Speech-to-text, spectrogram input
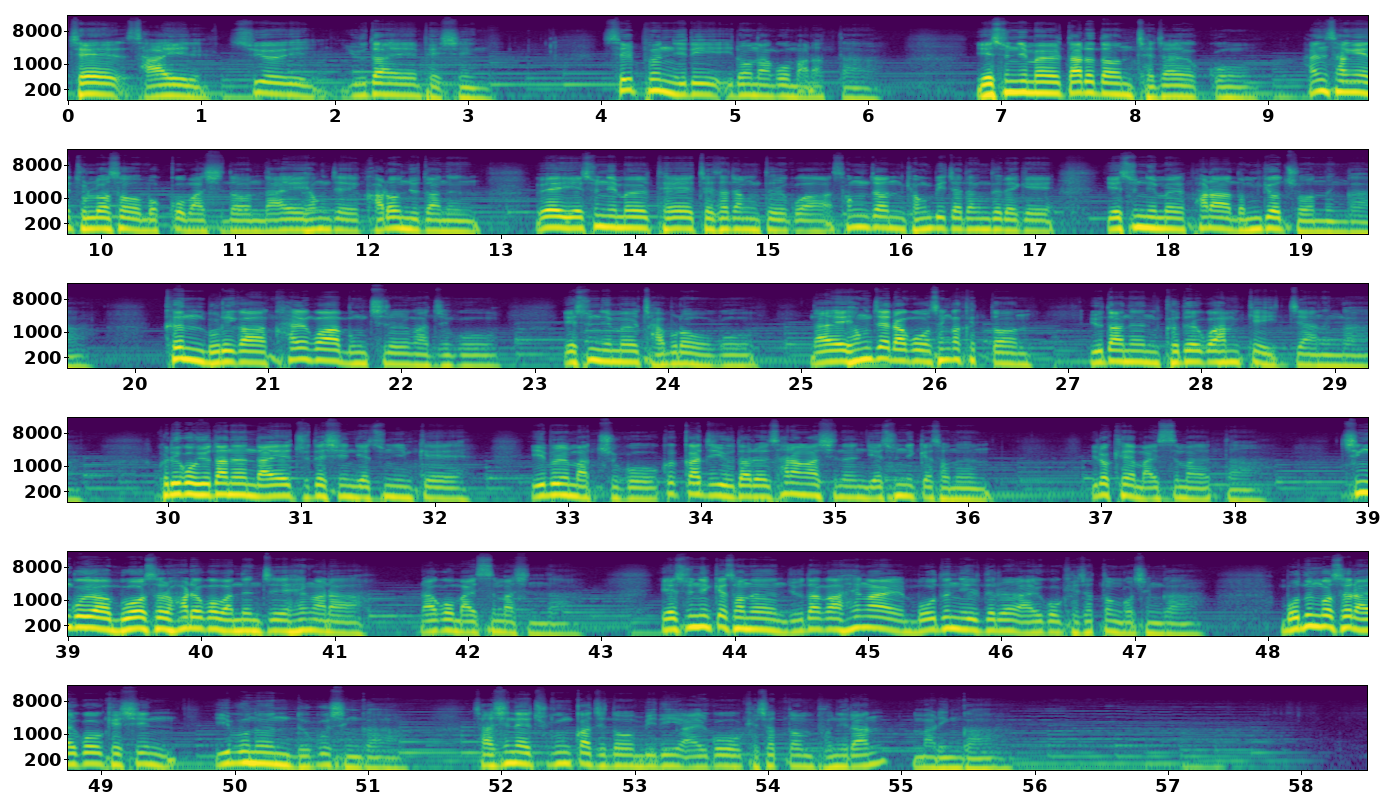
제 4일 수요일 유다의 배신 슬픈 일이 일어나고 말았다. 예수님을 따르던 제자였고 한 상에 둘러서 먹고 마시던 나의 형제 가론 유다는 왜 예수님을 대제사장들과 성전 경비자장들에게 예수님을 팔아 넘겨 주었는가? 큰 무리가 칼과 뭉치를 가지고 예수님을 잡으러 오고 나의 형제라고 생각했던 유다는 그들과 함께 있지 않은가? 그리고 유다는 나의 주 대신 예수님께 입을 맞추고 끝까지 유다를 사랑하시는 예수님께서는 이렇게 말씀하였다. 친구여 무엇을 하려고 왔는지 행하라 라고 말씀하신다. 예수님께서는 유다가 행할 모든 일들을 알고 계셨던 것인가? 모든 것을 알고 계신 이분은 누구신가? 자신의 죽음까지도 미리 알고 계셨던 분이란 말인가?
